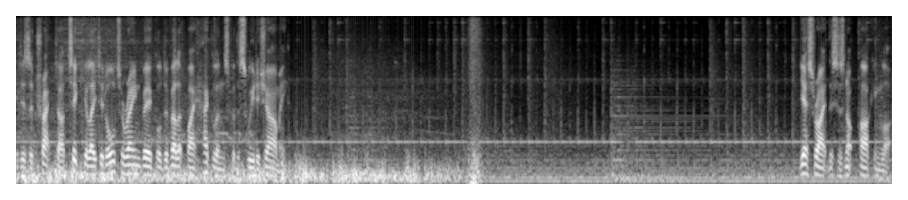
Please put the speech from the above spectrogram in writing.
It is a tracked articulated all-terrain vehicle developed by Hägglunds for the Swedish Army. Yes, right, this is not parking lot.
